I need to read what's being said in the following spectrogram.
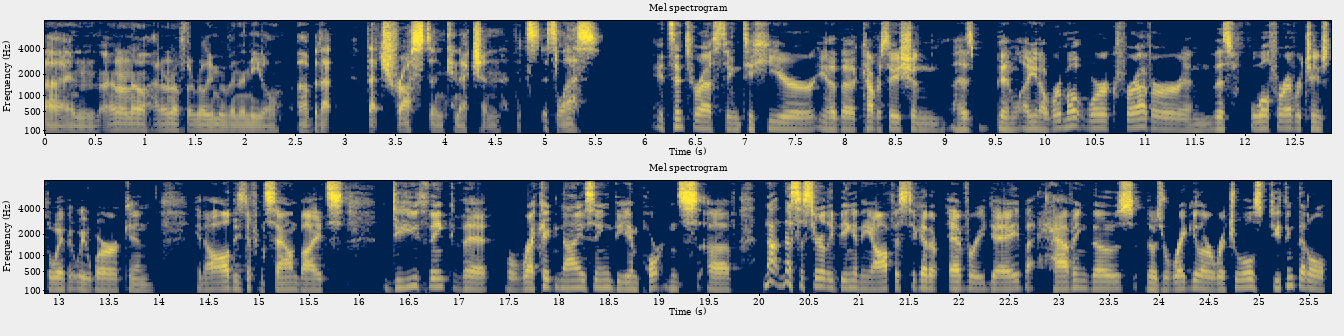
uh, and I don't know. I don't know if they're really moving the needle. Uh, but that that trust and connection, it's it's less. It's interesting to hear, you know, the conversation has been, you know, remote work forever and this will forever change the way that we work and, you know, all these different sound bites. Do you think that recognizing the importance of not necessarily being in the office together every day, but having those those regular rituals, do you think that'll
